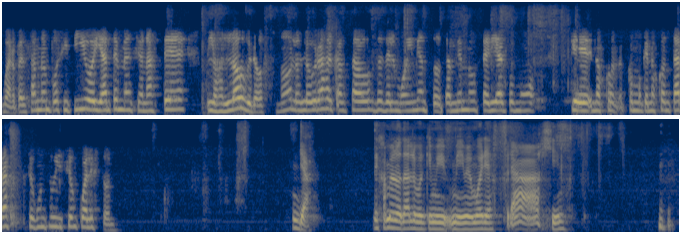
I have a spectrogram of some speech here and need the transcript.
bueno, pensando en positivo y antes mencionaste los logros, ¿no? Los logros alcanzados desde el movimiento, también me gustaría como que nos, como que nos contaras, según tu visión, cuáles son. Ya, déjame anotarlo porque mi, memoria es frágil.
